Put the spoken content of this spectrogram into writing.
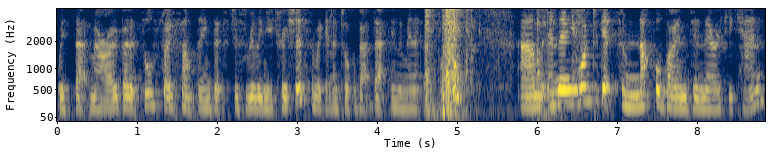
with that marrow, but it's also something that's just really nutritious. And we're gonna talk about that in a minute as well. Um, and then you want to get some knuckle bones in there if you can,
